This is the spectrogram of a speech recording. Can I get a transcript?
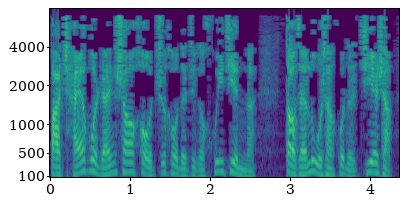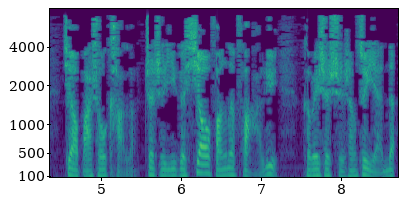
把柴火燃烧后之后的这个灰烬呢，倒在路上或者街上，就要把手砍了。这是一个消防的法律，可谓是史上最严的。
